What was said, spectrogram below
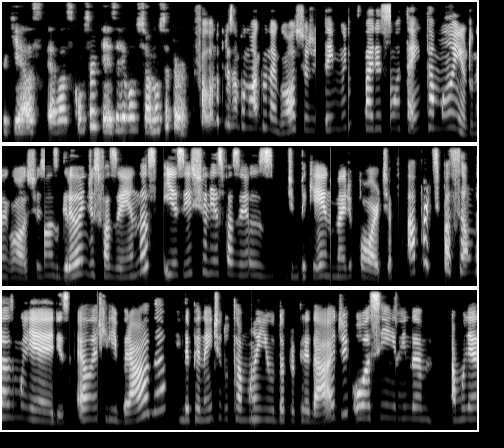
porque elas, elas com certeza revolucionam o setor. Falando, por exemplo, no agronegócio, a gente tem muita variação até em tamanho do negócio. São as grandes fazendas e existe ali as fazendas de pequeno, médio porte. A participação das mulheres, ela é equilibrada, independente do tamanho da propriedade, ou assim, ainda a mulher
